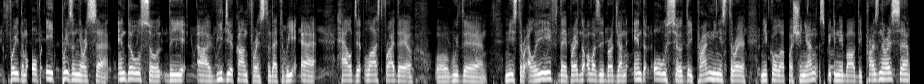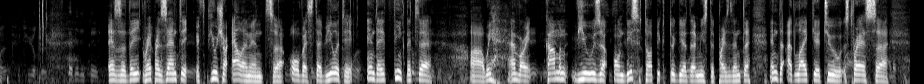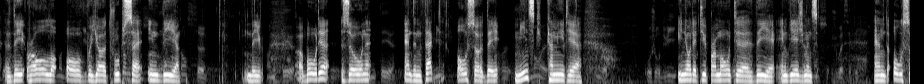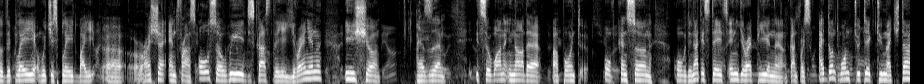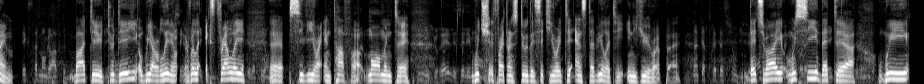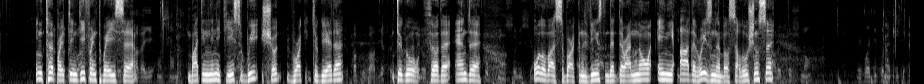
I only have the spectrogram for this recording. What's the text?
freedom of eight prisoners uh, and also the uh, video conference that we uh, held last Friday uh, with Mr. Aliyev, the president of Azerbaijan, and also the Prime Minister Nikola Pashinyan, speaking about the prisoners uh, as they represent a future elements uh, of stability. And I think that we have very common views on this topic together, Mr. President, and I'd like to stress uh, the role of your troops in the the uh, border zone and in fact also the Minsk committee in order to promote uh, the engagements and also the play which is played by uh, Russia and France. Also, we discussed the Iranian issue as um, it's uh, one another uh, point of concern of the United States and European uh, countries. I don't want to take too much time. But uh, today we are living really extremely uh, severe and tough moment which threatens to the security and stability in Europe. That's why we see that uh, we interpret in different ways, uh, but in any case we should work together to go further and uh, all of us were convinced that there are no any other reasonable solutions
